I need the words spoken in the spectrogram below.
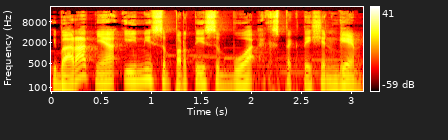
Ibaratnya, ini seperti sebuah expectation game.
